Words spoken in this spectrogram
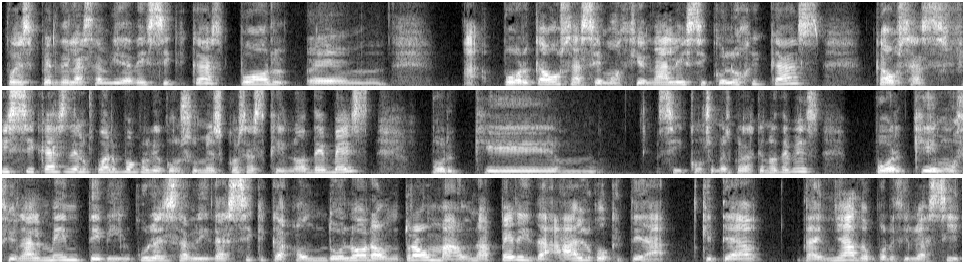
puedes perder las habilidades psíquicas por, em, por causas emocionales, psicológicas, causas físicas del cuerpo, porque consumes cosas que no debes, porque si consumes cosas que no debes, porque emocionalmente vinculas esa habilidad psíquica a un dolor, a un trauma, a una pérdida, a algo que te ha, que te ha dañado, por decirlo así,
